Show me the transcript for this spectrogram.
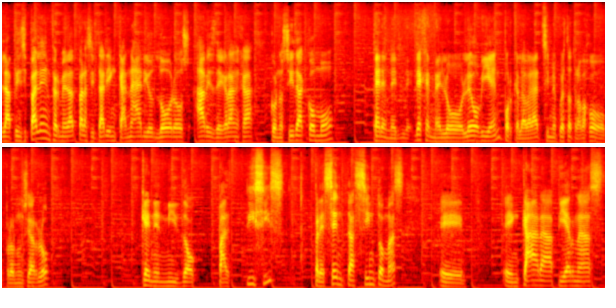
la principal enfermedad parasitaria en canarios, loros, aves de granja, conocida como, déjenme, lo leo bien, porque la verdad sí me cuesta trabajo pronunciarlo, Kenemidopatisis, presenta síntomas eh, en cara, piernas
